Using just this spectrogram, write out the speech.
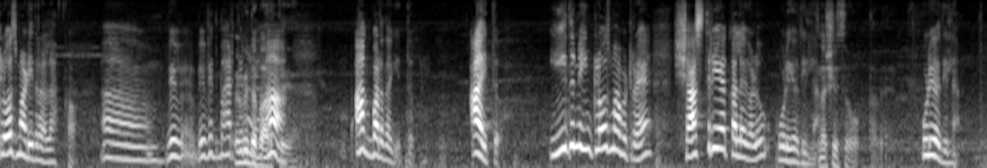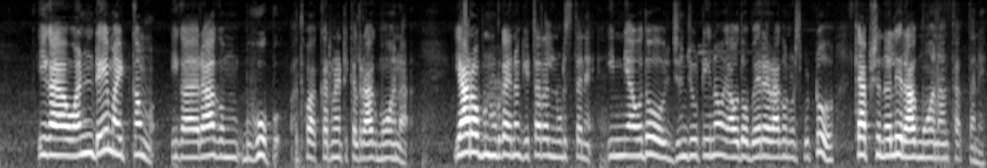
ಕ್ಲೋಸ್ ಮಾಡಿದ್ರಲ್ಲ? ವಿವಿಧ ಭಾರತಿ. ಹಾಂ. ಆಗಬಾರ್ದಾಗಿತ್ತು. ಆಯಿತು. ಇದನ್ನು ಹಿಂಗೆ ಕ್ಲೋಸ್ ಮಾಡಿಬಿಟ್ರೆ ಶಾಸ್ತ್ರೀಯ ಕಲೆಗಳು ಉಳಿಯೋದಿಲ್ಲ. ನಶಿಸಿ ಹೋಗ್ತವೆ. ಉಳಿಯೋದಿಲ್ಲ. ಈಗ ಒನ್ ಡೇ ಮೈಟ್ ಕಮ್ ಈಗ ರಾಗ ಭೂಪ್ ಅಥವಾ ಕರ್ನಾಟಿಕಲ್ ರಾಗ ಮೋಹನ ಯಾರೋ ಒಬ್ಬನ ಹುಡುಗ ಏನೋ ಗಿಟಾರಲ್ಲಿ ನುಡಿಸ್ತಾನೆ ಇನ್ಯಾವುದೋ ಜುಂಜುಟಿನೋ ಯಾವುದೋ ಬೇರೆ ರಾಗ ನುಡಿಸ್ಬಿಟ್ಟು ಕ್ಯಾಪ್ಷನಲ್ಲಿ ರಾಗ ಮೋಹನ ಅಂತ ಹಾಕ್ತಾನೆ.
